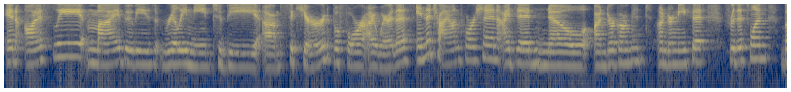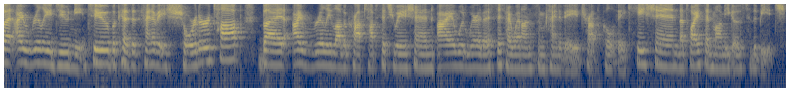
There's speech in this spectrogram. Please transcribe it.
And honestly, my boobies really need to be um, secured before I wear this. In the try on portion, I did no undergarment underneath it for this one, but I really do need to because it's kind of a shorter top, but I really love a crop top situation. I would wear this if I went on some kind of a tropical vacation. That's why I said mommy goes to the beach.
